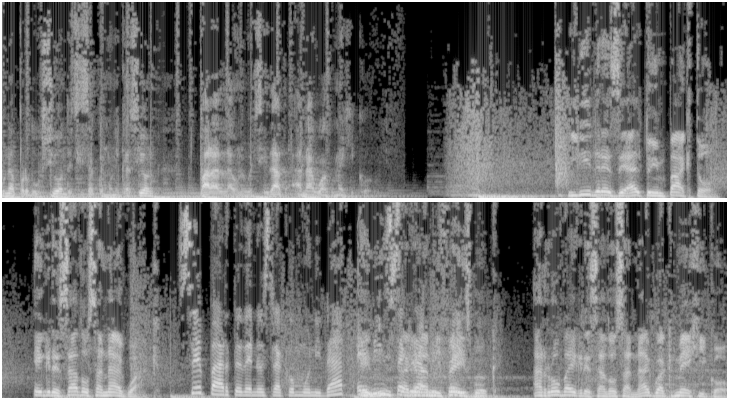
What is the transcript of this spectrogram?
Una producción de CISA Comunicación para la Universidad Anáhuac, México. Líderes de Alto Impacto, egresados a Nahuac Sé parte de nuestra comunidad en, en Instagram, y Facebook. Arroba egresados Anáhuac México.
